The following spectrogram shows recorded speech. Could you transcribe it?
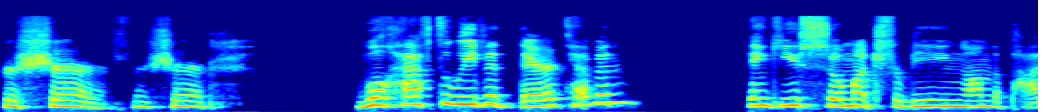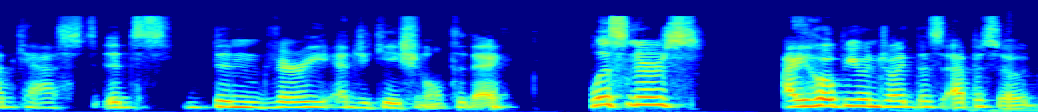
For sure, for sure. We'll have to leave it there, Kevin. Thank you so much for being on the podcast. It's been very educational today. Listeners, I hope you enjoyed this episode.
